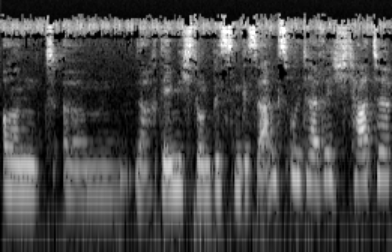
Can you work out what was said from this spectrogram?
Und ähm, nachdem ich so ein bisschen Gesangsunterricht hatte,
